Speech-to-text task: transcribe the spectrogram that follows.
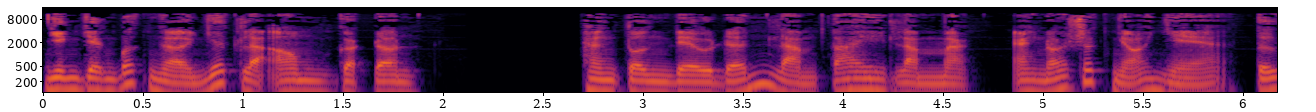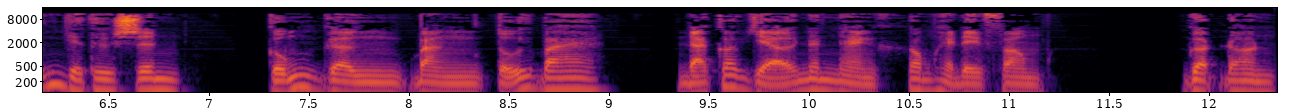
Nhưng dân bất ngờ nhất là ông Gordon. Hàng tuần đều đến làm tay, làm mặt, ăn nói rất nhỏ nhẹ, tướng như thư sinh, cũng gần bằng tuổi ba, đã có vợ nên nàng không hề đề phòng. Gordon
